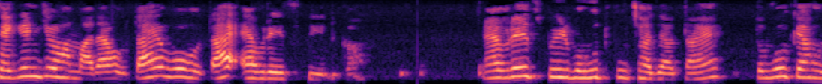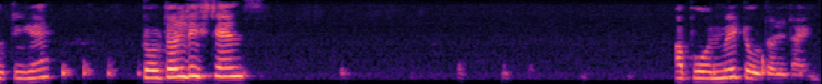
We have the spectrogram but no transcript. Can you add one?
सेकेंड जो हमारा होता है वो होता है एवरेज स्पीड का एवरेज स्पीड बहुत पूछा जाता है तो वो क्या होती है टोटल डिस्टेंस अपोन में टोटल टाइम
